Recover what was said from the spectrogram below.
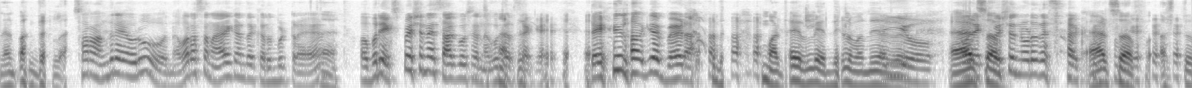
ನೆನಪಾಗ್ತಾ ಇಲ್ಲ. ಸರ್ ಅಂದ್ರೆ ಅವರು ನವರಸ ನಾಯಕ ಅಂತ ಕರೆದ್ಬಿಟ್ರೆ ಬರೀ ಎಕ್ಸ್ಪ್ರೆಷನ್ ಸಾಕು ಸರ್ ನಗು ತರ್ಸಕ್ಕೆ. ಡೈಲಾಗೆ ಬೇಡ. ಮಠ ಇರಲಿ ಎದ್ದೇಳು ಬಂದು ಆಫ್ ನೋಡಿದ್ರೆ ಸಾಕು. ಆಫ್ ಅಷ್ಟು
